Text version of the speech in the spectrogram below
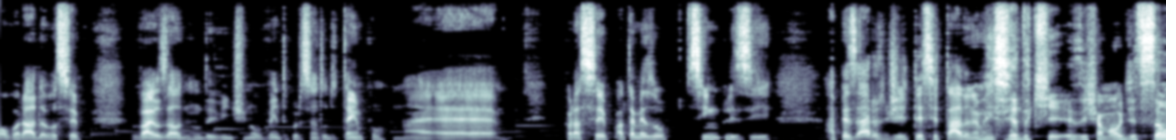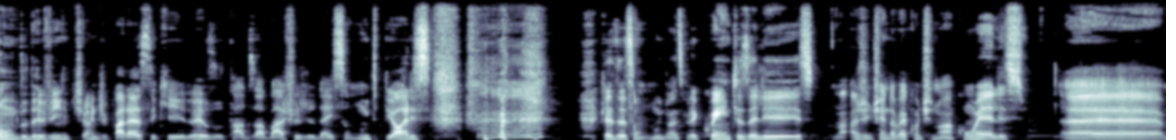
Alvorada você vai usar o D20 90% do tempo, né? É, para ser até mesmo simples e apesar de ter citado, né, mais cedo que existe a maldição do D20, onde parece que resultados abaixo de 10 são muito piores, quer dizer, são muito mais frequentes, eles. A gente ainda vai continuar com eles. É,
